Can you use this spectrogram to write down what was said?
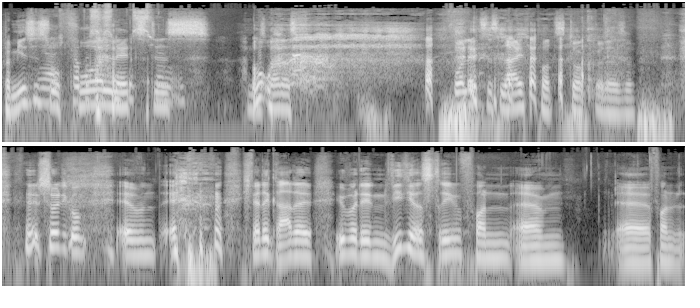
Bei mir ist es ja, so glaub, vorletztes. Was oh. war das? Vorletztes Live-Podstock oder so. Entschuldigung, ähm, ich werde gerade über den Videostream von ähm, äh, von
